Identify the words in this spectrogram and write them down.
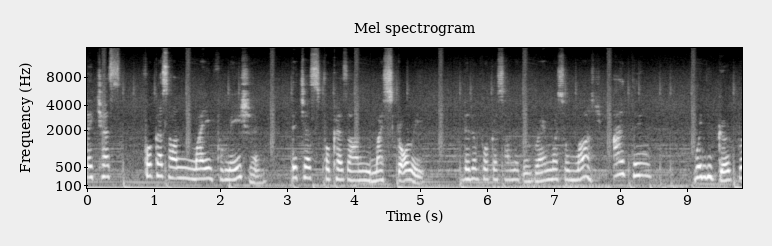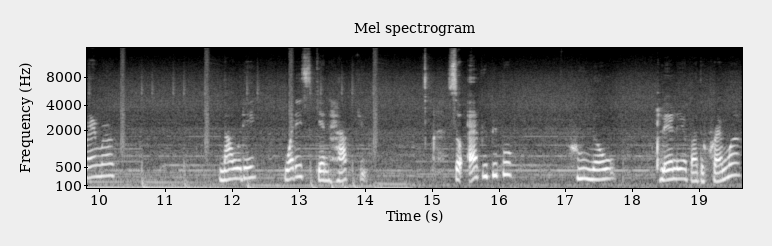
They just focus on my information. They just focus on my story. They don't focus on the grammar so much. I think when you go grammar, nowadays, what is can help you? So every people who know clearly about the grammar,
